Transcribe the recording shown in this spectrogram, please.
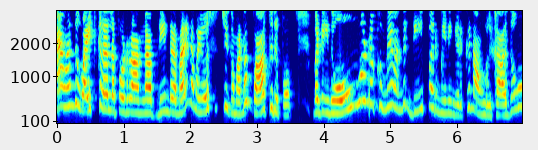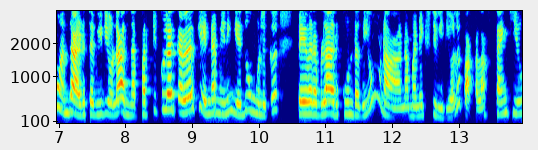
ஏன் வந்து ஒயிட் கலர்ல போடுறாங்க அப்படின்ற மாதிரி நம்ம யோசிச்சுக்க மாட்டோம் பார்த்துருப்போம். பட் இது ஒவ்வொன்றுக்குமே வந்து டீப்பர் மீனிங் இருக்கு. நான் உங்களுக்கு அதுவும் வந்து அடுத்த வீடியோல அந்த பர்டிகுலர் கலருக்கு என்ன மீனிங் எது உங்களுக்கு ஃபேவரபிளா இருக்குன்றதையும் நான் நம்ம நெக்ஸ்ட் வீடியோல பார்க்கலாம் தேங்க்யூ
